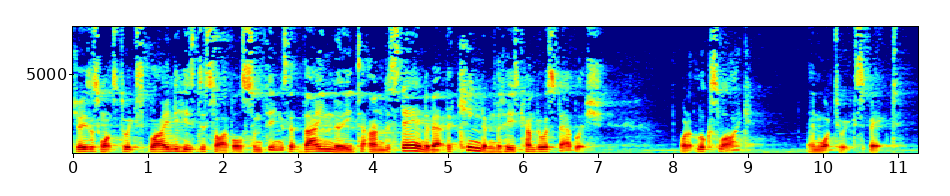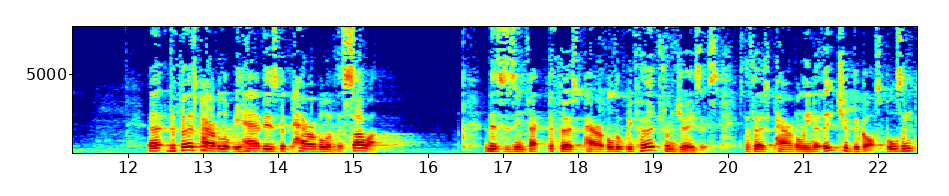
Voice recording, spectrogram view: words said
Jesus wants to explain to his disciples some things that they need to understand about the kingdom that he's come to establish. What it looks like and what to expect. Uh, the first parable that we have is the parable of the sower. And this is in fact the first parable that we've heard from Jesus. It's the first parable in each of the Gospels, and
